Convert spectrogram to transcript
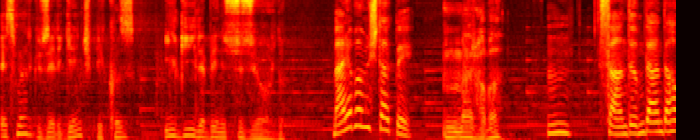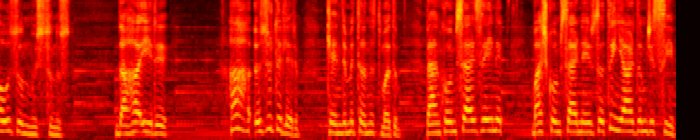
Esmer güzeli genç bir kız ilgiyle beni süzüyordu. Merhaba Müştak Bey. Merhaba. Sandığımdan daha uzunmuşsunuz. Daha iri. Ah özür dilerim. Kendimi tanıtmadım. Ben komiser Zeynep. Başkomiser Nevzat'ın yardımcısıyım.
